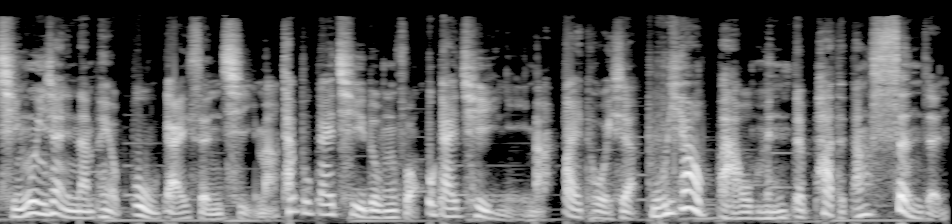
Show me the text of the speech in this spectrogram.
请问一下，你男朋友不该生气吗？他不该气东风，不该气你吗？拜托一下，不要把我们的 Part 当圣人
